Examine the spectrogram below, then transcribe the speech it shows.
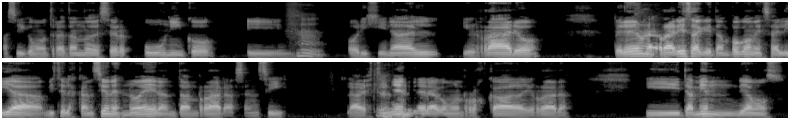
así como tratando de ser único y Hmm. original y raro. Pero era una rareza que tampoco me salía, viste, las canciones no eran tan raras en sí. La vestimenta era como enroscada y rara. Y también, digamos,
